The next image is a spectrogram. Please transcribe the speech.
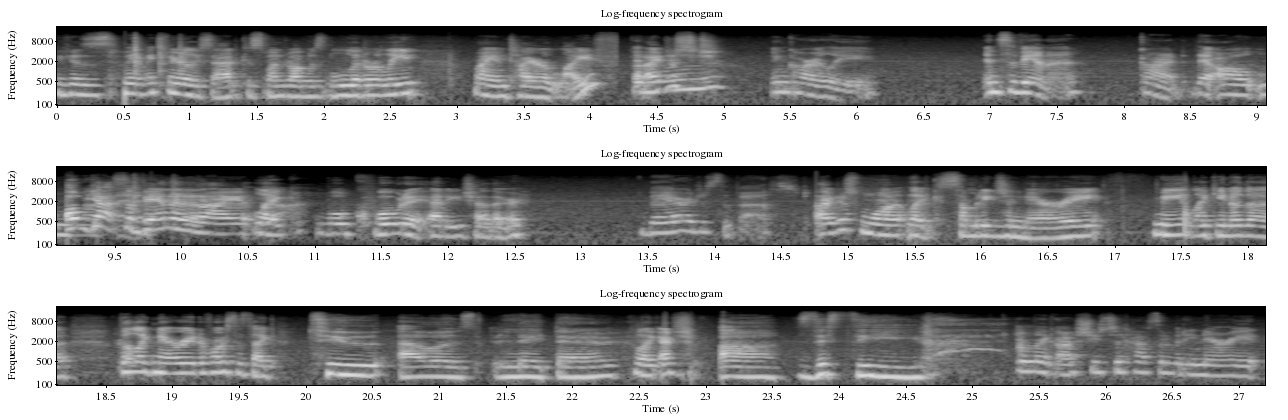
because I mean it makes me really sad because SpongeBob was literally my entire life. But I just and Carly and Savannah. God, they all. Oh love yeah, it. Savannah and I like Yeah. will quote it at each other. They are just the best. I just want like somebody to narrate me, like you know the the like narrator voice that's like two hours later. Like I just uh zissy. Oh my gosh, you should have somebody narrate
